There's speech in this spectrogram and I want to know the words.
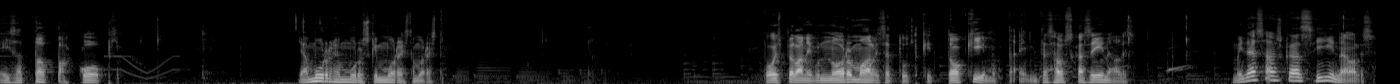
ei saa tappaa koopi. Ja murhe muruskin morista morista. Vois pelaa niinku normaaliset tutkit toki, mutta ei mitä hauskaa siinä olisi. Mitä hauskaa siinä olisi?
